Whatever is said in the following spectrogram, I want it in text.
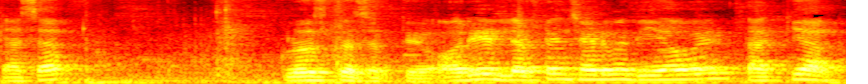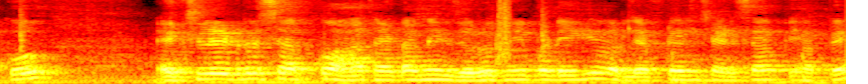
यहाँ से आप क्लोज कर सकते हो। और ये लेफ़्ट हैंड साइड में दिया हुआ है ताकि आपको एक्सीटर से आपको हाथ हटाने की ज़रूरत नहीं पड़ेगी और लेफ़्ट हैंड साइड से आप यहाँ पे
